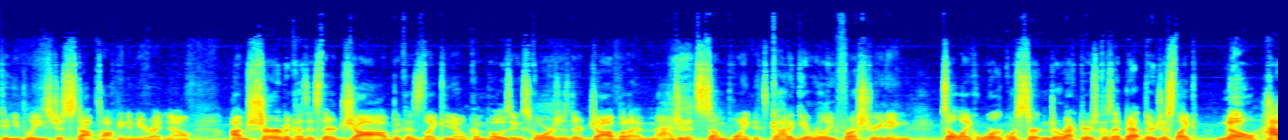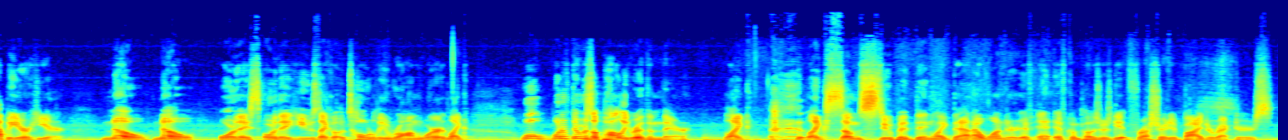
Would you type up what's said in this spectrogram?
can you please just stop talking to me right now i'm sure because it's their job because like you know composing scores is their job but i imagine at some point it's got to get really frustrating to like work with certain directors because i bet they're just like no happier here. No no. Or they or they use like a totally wrong word like well what if there was a polyrhythm there? Like like some stupid thing like that. I wonder if eh, if composers get frustrated by directors.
